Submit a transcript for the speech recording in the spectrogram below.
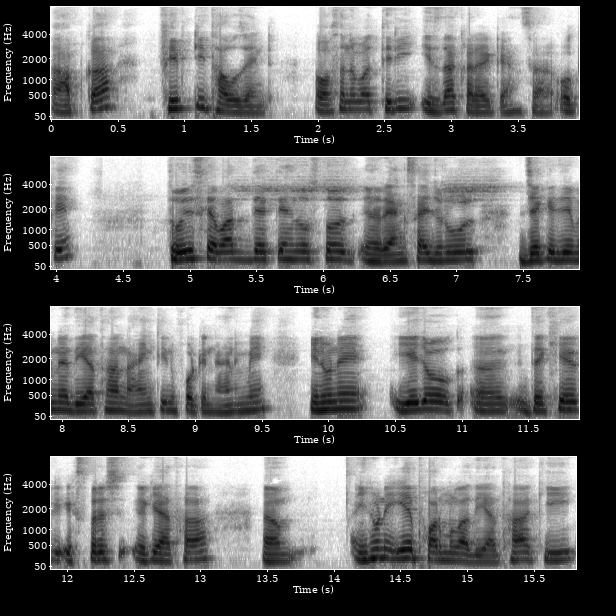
आपका fifty thousand. Option number three is the correct answer okay तो इसके बाद देखते हैं दोस्तों रैंक साइज़ रूल जे के जीव ने दिया था 1949 में। इन्होंने ये जो देखिए एक्सप्रेस क्या था? इन्होंने ये फॉर्मूला दिया था कि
